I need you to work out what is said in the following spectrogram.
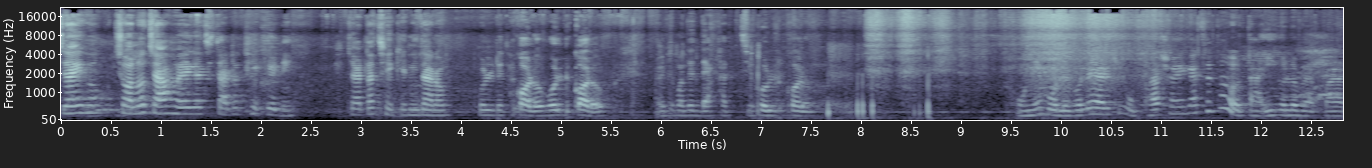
যাই হোক, চলো চা হয়ে গেছে, চাটা ছেঁকে নিই চাটা ছেঁকে নিই দাঁড়াও হোল্ডে করো হোল্ড করো। আমি তোমাদের দেখাচ্ছি হোল্ড করো। ফোনে বলে বলে আর কি, অভ্যাস হয়ে গেছে তো, তাই হলো ব্যাপার।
